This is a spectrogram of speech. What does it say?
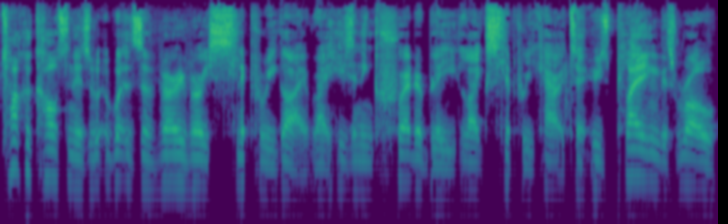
Tucker Carlson is was a very very slippery guy, right? He's an incredibly like slippery character who's playing this role.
